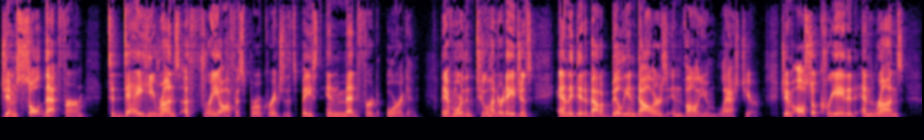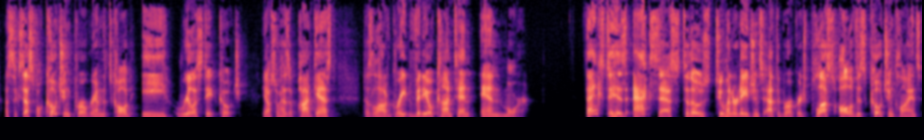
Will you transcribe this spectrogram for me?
Jim sold that firm. Today, he runs a three office brokerage that's based in Medford, Oregon. They have more than 200 agents and they did about a billion dollars in volume last year. Jim also created and runs a successful coaching program that's called E Real Estate Coach. He also has a podcast, does a lot of great video content, and more. Thanks to his access to those 200 agents at the brokerage, plus all of his coaching clients,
